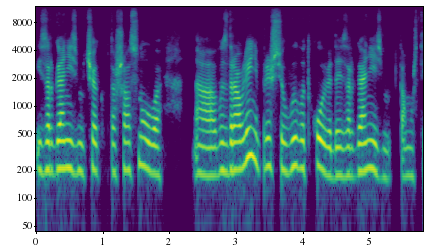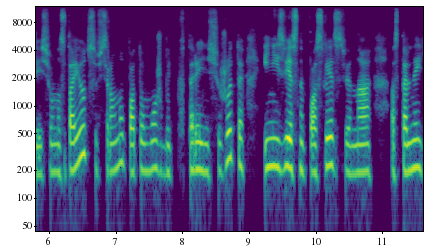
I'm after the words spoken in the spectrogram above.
из организма человека, потому что основа а, выздоровления, прежде всего, вывод ковида из организма, потому что если он остается, все равно потом может быть повторение сюжета и неизвестны последствия на остальные,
